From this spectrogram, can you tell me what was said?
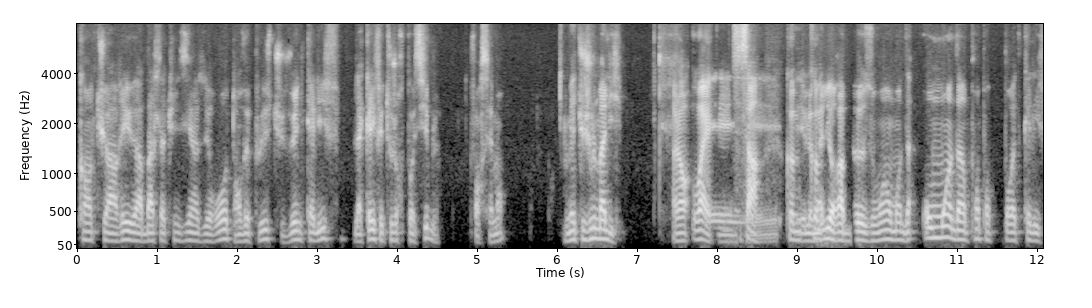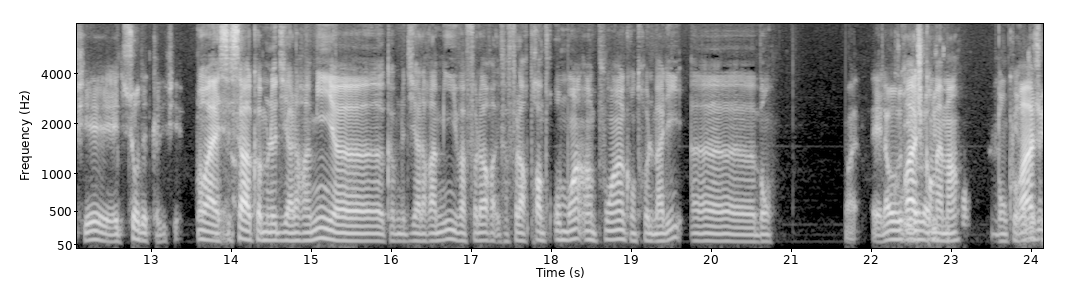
quand tu arrives à battre la Tunisie 1-0, tu en veux plus, tu veux une qualif. La qualif est toujours possible, forcément. Mais tu joues le Mali. Alors, ouais, c'est ça. Comme, le Mali aura besoin au moins d'un point pour, être qualifié et être sûr d'être qualifié. Ouais, c'est ça. Comme le dit Al-Rami, euh, comme le dit Al-Rami, il va falloir, il va falloir prendre au moins un point contre le Mali. Euh, bon. Ouais. Et là, courage quand même. Hein. Bon courage.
